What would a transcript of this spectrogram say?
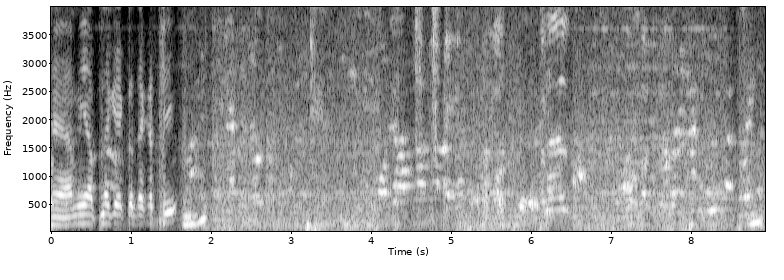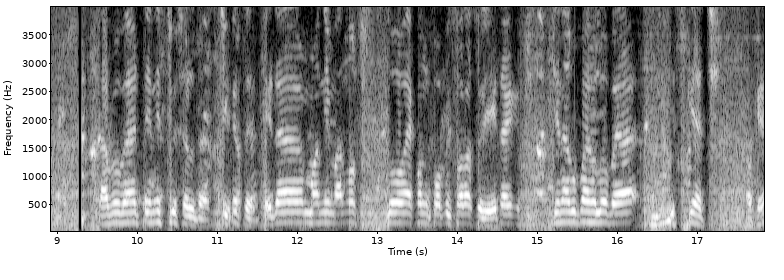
হ্যাঁ আমি আপনাকে একটা দেখাচ্ছি। তারপর ভাই টেনিস স্পেশালটা ঠিক আছে? এটা মানে মানুষ তো এখন কপি সরাসরি। এটা চেনার উপায় হলো ভাইয়া স্কেচ ওকে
